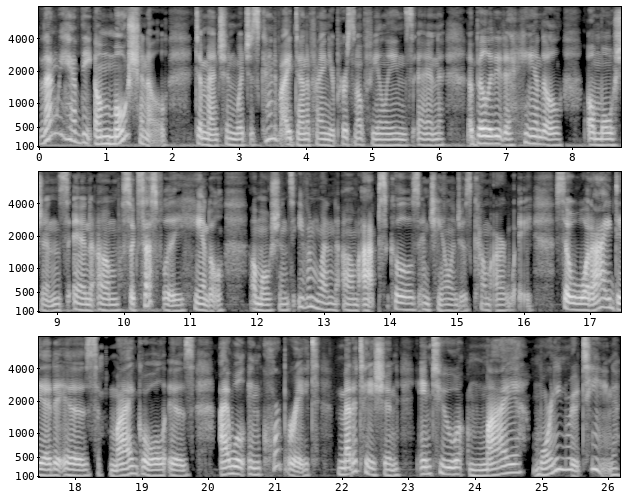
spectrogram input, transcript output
Then we have the emotional dimension, which is kind of identifying your personal feelings and ability to handle emotions and um, successfully handle emotions, even when um, and challenges come our way. So, what I did is my goal is I will incorporate meditation into my morning routine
